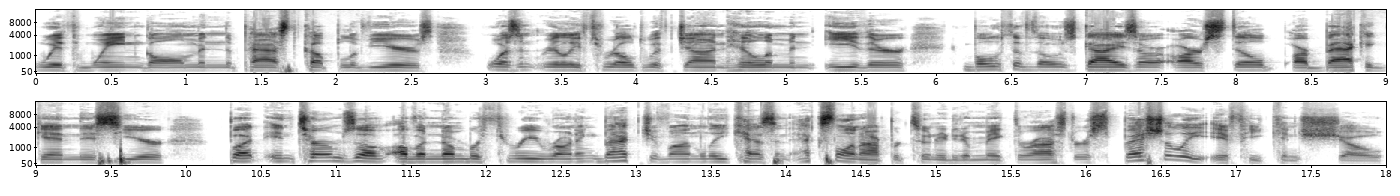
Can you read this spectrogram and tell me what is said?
with Wayne Gallman the past couple of years. Wasn't really thrilled with Jon Hilliman either. Both of those guys are, are still are back again this year. But in terms of, of a number three running back, Javon Leake has an excellent opportunity to make the roster, especially if he can show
